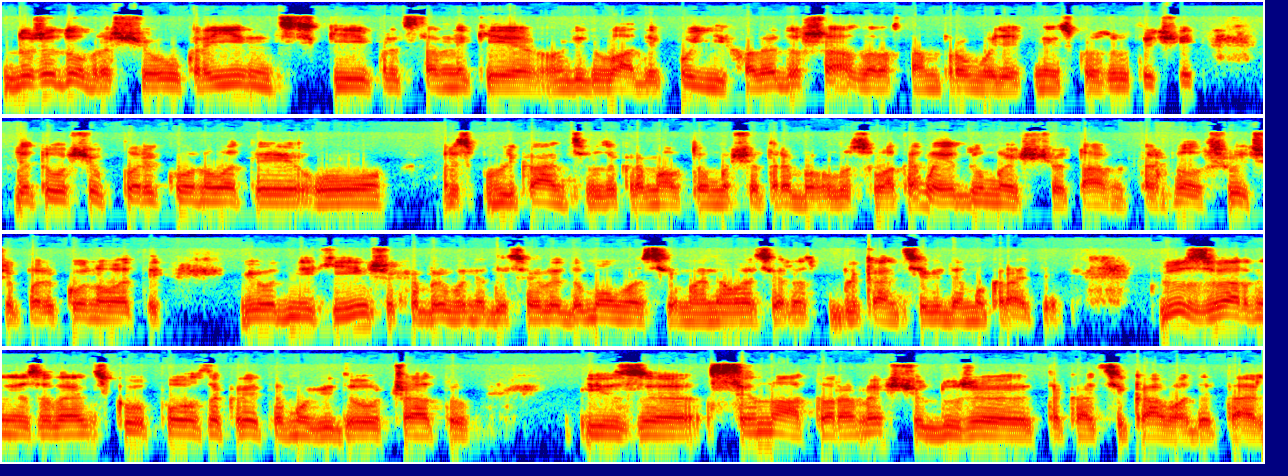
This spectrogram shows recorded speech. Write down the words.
Дуже добре, що українські представники від влади поїхали до США. Зараз там проводять низку зустрічей для того, щоб переконувати у республіканців, зокрема в тому, що треба голосувати. Але я думаю, що там треба швидше переконувати і одних і інших, аби вони досягли домовленості маю на увазі республіканців і демократів. Плюс звернення Зеленського по закритому відеочату із сенаторами, що дуже така цікава деталь.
